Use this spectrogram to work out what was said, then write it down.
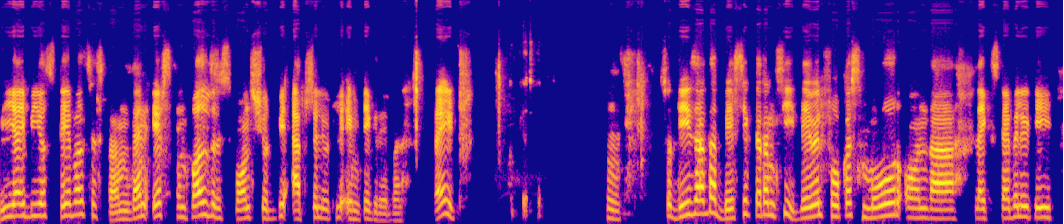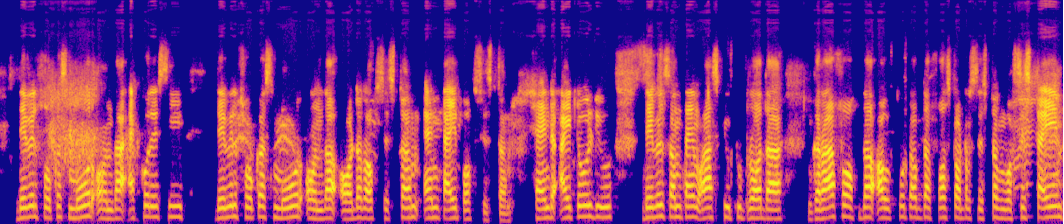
BIBO stable system, then its impulse response should be absolutely integrable, right? Okay, sir. Hmm. So these are the basic terms. See, they will focus more on the like stability. They will focus more on the accuracy. They will focus more on the order of system and type of system. And I told you, they will sometime ask you to draw the graph of the output of the first order system versus time,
